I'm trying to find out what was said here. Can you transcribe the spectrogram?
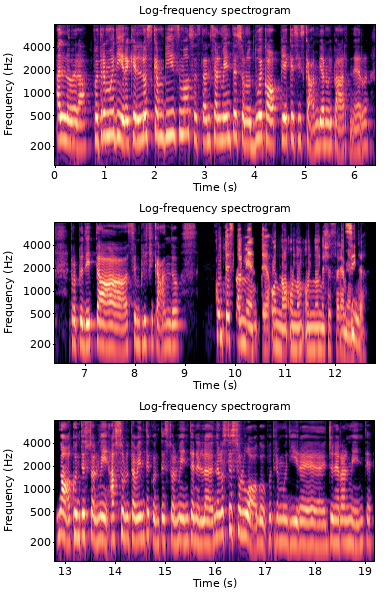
Allora, potremmo dire che lo scambismo sostanzialmente sono due coppie che si scambiano i partner, proprio detta semplificando. Contestualmente o, no, o, non, o non Sì, necessariamente? No, contestualmente, assolutamente contestualmente, nel- nello stesso luogo, potremmo dire generalmente.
